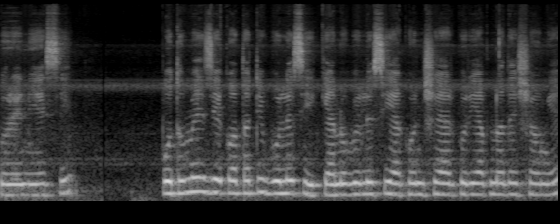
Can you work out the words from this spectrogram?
করে নিয়েছি। প্রথমে যে কথাটি বলেছি, কেন বলেছি এখন শেয়ার করি আপনাদের সঙ্গে?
